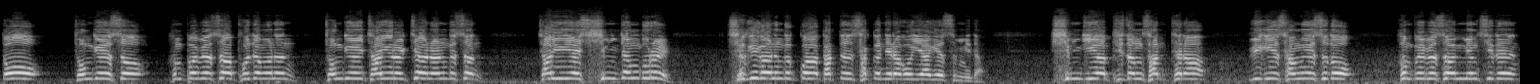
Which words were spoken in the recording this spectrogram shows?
또 종교에서 헌법에서 보장하는 종교의 자유를 제한하는 것은 자유의 심정부를 저기가는 것과 같은 사건이라고 이야기했습니다. 심지어 비상상태나 위기 상황에서도 헌법에서 명시된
